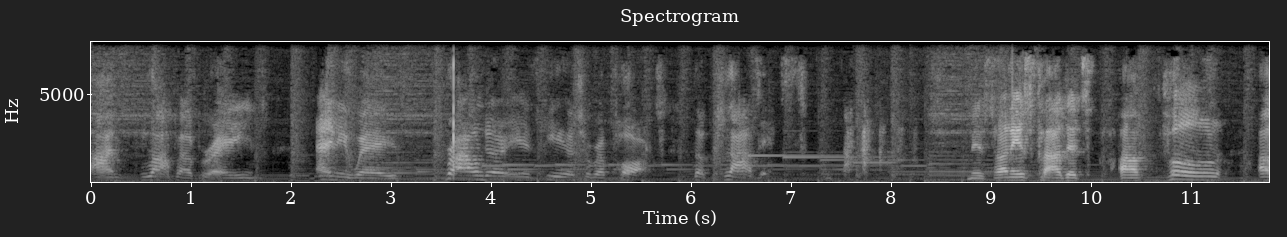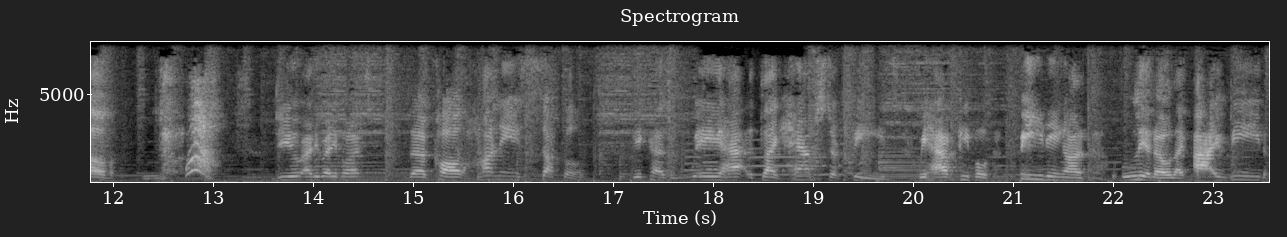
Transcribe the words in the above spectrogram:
I'm flopper brained. Anyways, Founder is here to report the closets. Miss Honey's closets are full of. Do you are you ready for it? They're called honeysuckles because we have it's like hamster feeds. We have people feeding on you know like IV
